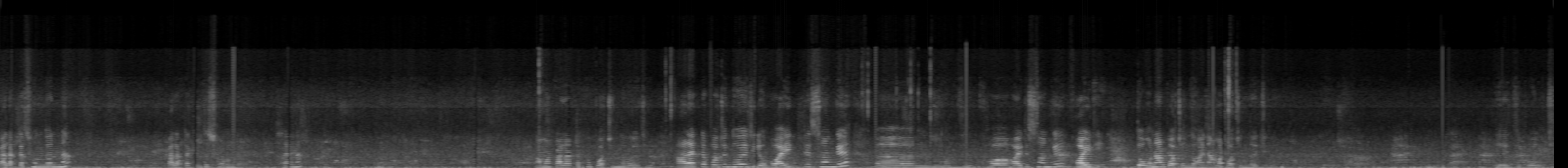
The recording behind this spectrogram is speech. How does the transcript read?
কালারটা সুন্দর না? কালারটা কিন্তু সুন্দর, তাই না? আমার কালারটা খুব পছন্দ হয়েছিল। আর একটা পছন্দ হয়েছিল হোয়াইটের সঙ্গে হোয়াইটের সঙ্গে খয়েরি তো ওনার পছন্দ হয় না, আমার পছন্দ হয়েছিল। যে বলছি,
